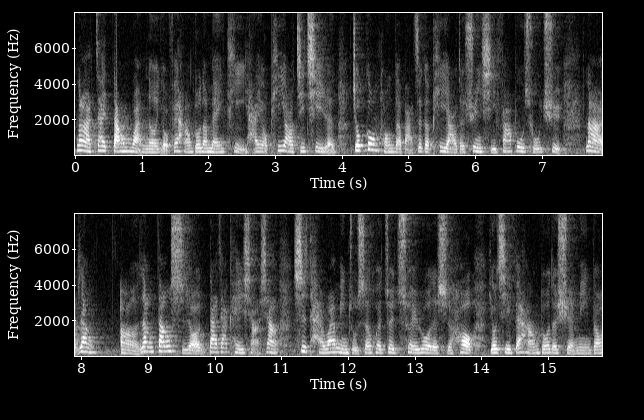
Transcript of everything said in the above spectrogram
那在当晚呢，有非常多的媒体，还有辟谣机器人，就共同的把这个辟谣的讯息发布出去，那让呃，让当时哦，大家可以想象是台湾民主社会最脆弱的时候，尤其非常多的选民都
